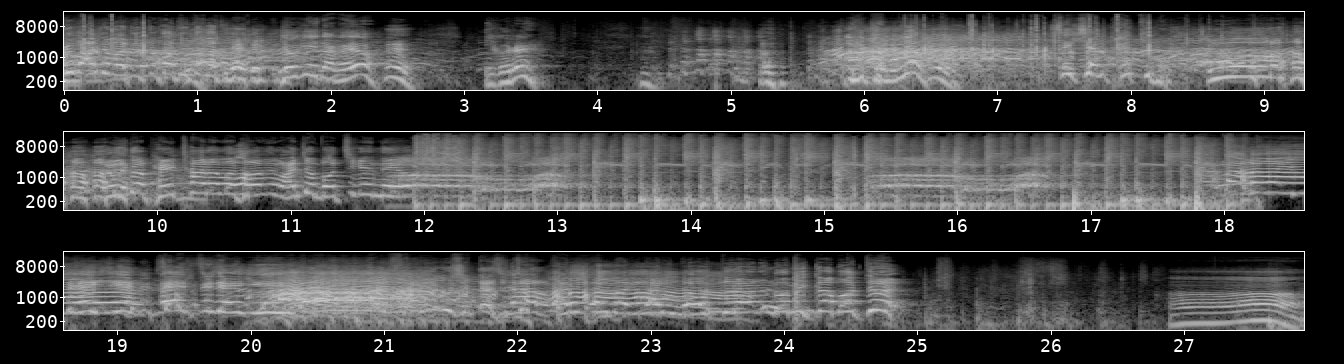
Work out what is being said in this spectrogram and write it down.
그 맞아 맞아. 똑같아 똑같아. 여기에다가요? 이거를 이렇게 하면요. 섹시한 파티복. 여기다 벨트 하나만 더 하면 완전 멋지겠네요. 섹시 섹시쟁이. 하고 싶다 진짜. 어쩌라는 겁니까 멋들 아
